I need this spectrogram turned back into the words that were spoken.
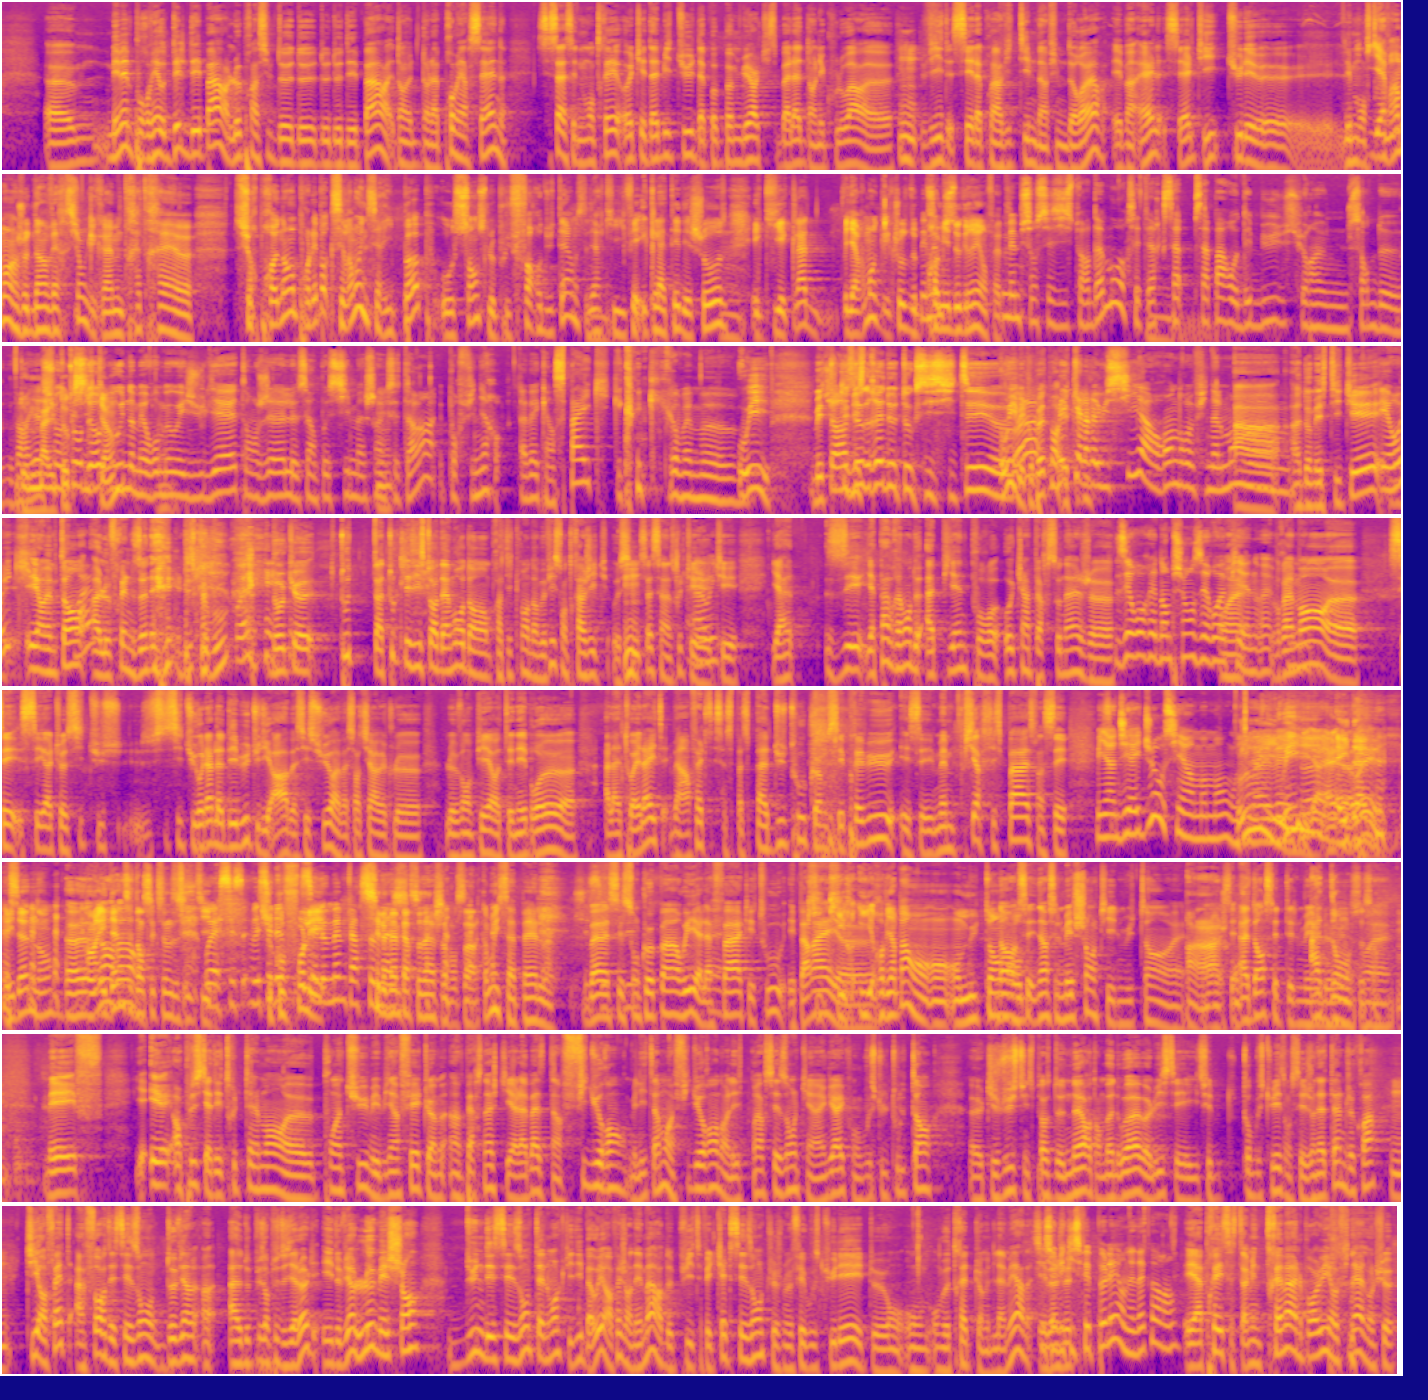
Euh, mais même pour revenir au- dès le départ, le principe de, de, de- de départ, dans, dans la première scène, c'est ça, c'est de montrer, ok, d'habitude, la pop-up girl qui se balade dans les couloirs euh, Mm. vides, c'est la première victime d'un film d'horreur, et ben elle, c'est elle qui tue les, euh, les monstres. Il y a vraiment un jeu d'inversion qui est quand même très très euh, surprenant pour l'époque. C'est vraiment une série pop au sens le plus fort du terme, c'est-à-dire Mm. qui fait éclater des choses et qui éclate. Il y a vraiment quelque chose de Mais premier degré en fait. Même sur ces histoires d'amour, c'est-à-dire que ça, ça part au début sur une sorte de mal variation autour toxique, de hein. oui, non mais Roméo et Juliette, Angèle, c'est impossible, machin, Mm. etc. Pour finir avec un Spike qui, est- qui est quand même euh, Oui, mais sur un degré de toxicité, euh, Oui, mais voilà, complètement. mais Et qu'elle réussit à rendre finalement. à, euh, à domestiquer héroïque. et en même temps Ouais. à le friendzoner jusqu'au bout. Ouais. Donc euh, tout- t'as- toutes les histoires d'amour dans pratiquement dans Buffy sont tragiques aussi. Mm. Ça c'est un truc qui Ah est, oui. qui est- il y a zé- il y a pas vraiment de happy end pour aucun personnage. euh, Zéro rédemption, zéro happy end, ouais. Vraiment, euh, c'est c'est que si tu si tu regardes le début, tu dis ah bah c'est sûr, elle va sortir avec le, le vampire ténébreux euh, à la Twilight. Ben en fait, ça se passe pas du tout comme c'est prévu et c'est même pire ce qui se passe. Enfin, c'est Mais il y a un G.I. Joe aussi à un moment où Oui, il oui, oui. Aiden. Aiden, non, Euh, Non, Aiden c'est dans Sex and the City. Ouais, c'est mais c'est le, confonds c'est les- le même C'est personnage. le même personnage, c'est pour ça. Comment il s'appelle bah, c'est son copain, oui, à la fac et tout. Et pareil. Qui- qui- euh, Il revient pas en, en- en mutant. non, au- c'est non, c'est le méchant qui est le mutant. Ouais. Ah là là, c'est. Adam, c'était le méchant. Adam, c'est ça. Mais pff, y- et en plus, il y a des trucs tellement euh, pointus mais bien faits, comme un personnage qui à la base est un figurant, mais littéralement un figurant dans les premières saisons, qui est un gars qu'on bouscule tout le temps, euh, qui est juste une espèce de nerd en mode ouais, bah, lui c'est il se fait tout le temps bousculer, donc c'est Jonathan, je crois, Mm. qui en fait, à force des saisons, devient un- a de plus en plus de dialogue et il devient le méchant d'une des saisons tellement qu'il dit bah oui, en fait j'en ai marre depuis ça fait quatre saisons que je me fais bousculer et qu'on on, on me traite comme de la merde. C'est et ben, celui je- qui se fait peler, on est d'accord. hein. et après, ça se termine très mal pour lui au final. Donc, je-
